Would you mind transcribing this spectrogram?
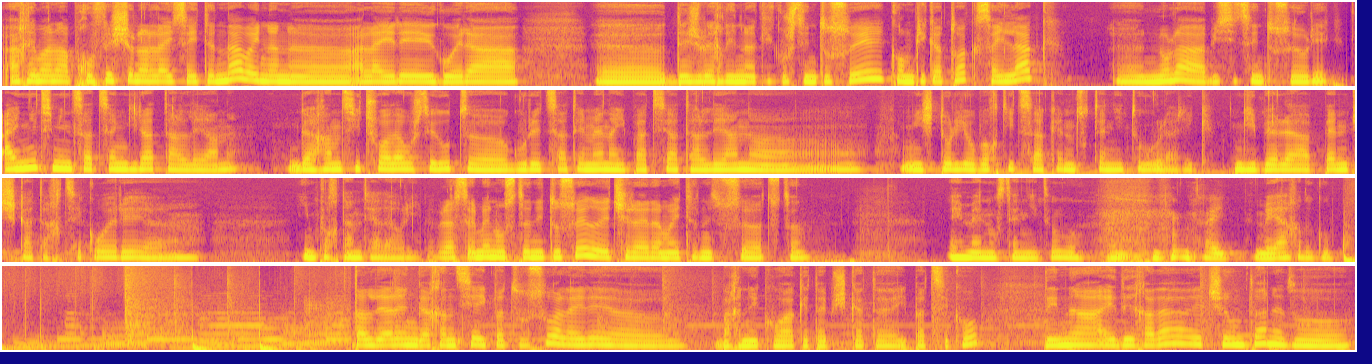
Ahemana profesionala izaiten da, baina uh, ala ere egoera uh, desberdinak ikusten duzue, komplikatuak, zailak, uh, nola bizitzen duzu horiek? Hainitz mintzatzen gira taldean. Garrantzitsua da uste dut uh, guretzat hemen aipatzea taldean historio bortitzak entzuten ditugularik. Gibela pen piskat hartzeko ere uh, importantea da hori. Beraz, hemen usten dituzu edo etxera eramaiten dituzu batzutan? Hemen usten ditugu. Bai, behar dugu. Taldearen garrantzia ipatu zu, ala ere, uh, barnekoak eta piskata ipatzeko. Dena edera da etxe untan edo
